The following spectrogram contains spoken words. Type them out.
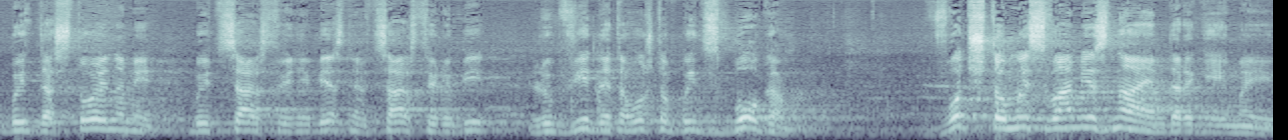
быть достойными, быть в Царстве Небесном, в Царстве любви, любви, для того, чтобы быть с Богом. Вот что мы с вами знаем, дорогие мои.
